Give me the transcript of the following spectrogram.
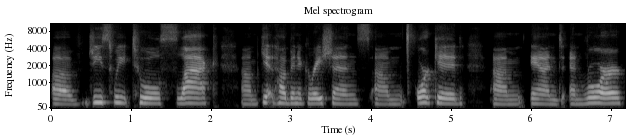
of G Suite tools, Slack, um, GitHub integrations, ORCID, and, and ROR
